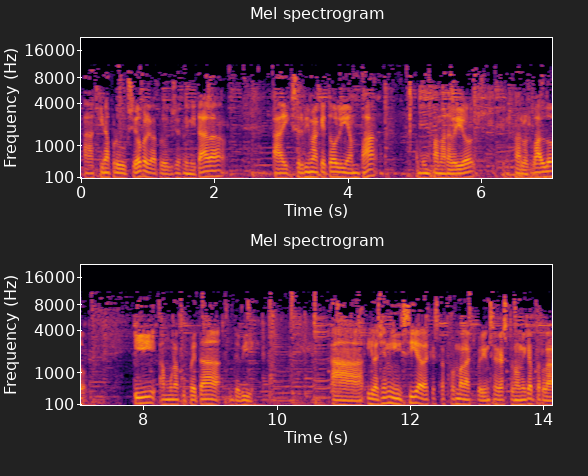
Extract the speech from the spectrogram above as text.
a quina producció, perquè la producció és limitada, eh, i servim aquest oli amb pa, amb un pa meravellós, que ens fa l'Osvaldo, i amb una copeta de vi. Uh, I la gent inicia d'aquesta forma l'experiència gastronòmica per la,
